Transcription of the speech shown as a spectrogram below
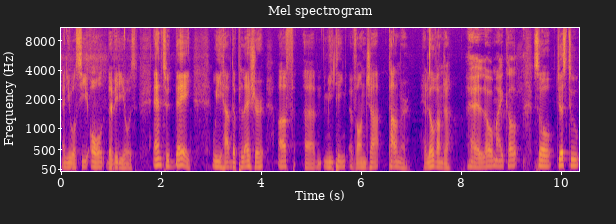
and you will see all the videos. And today we have the pleasure of um, meeting Vanja Palmers. Hello, Vanja. Hello, Michael. So, just to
